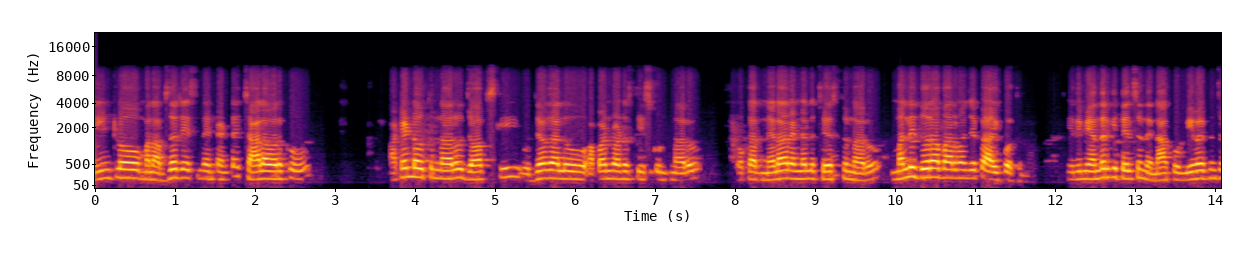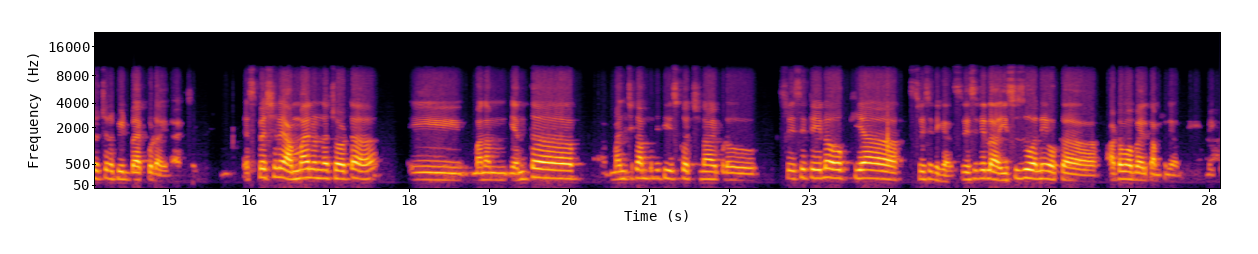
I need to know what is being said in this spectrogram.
దీంట్లో మనం అబ్జర్వ్ చేసింది ఏంటంటే చాలా వరకు అటెండ్ అవుతున్నారు జాబ్స్కి ఉద్యోగాలు అపాయింట్మెంట్ ఆర్డర్స్ తీసుకుంటున్నారు. ఒక నెల రెండు నెలలు చేస్తున్నారు. మళ్ళీ దూరాభారం అని చెప్పి ఆగిపోతున్నారు. ఇది మీ అందరికీ తెలిసిందే. నాకు మీ వైపు నుంచి వచ్చిన ఫీడ్బ్యాక్ కూడా ఇది యాక్చువల్లీ ఎస్పెషల్లీ అమ్మాయిలు ఉన్న చోట ఈ మనం ఎంత మంచి కంపెనీ తీసుకొచ్చినా ఇప్పుడు శ్రీ సిటీలో కియా శ్రీ సిటీ కాదు శ్రీ సిటీలో ఇసుజు అని ఒక ఆటోమొబైల్ కంపెనీ ఉంది. మీకు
